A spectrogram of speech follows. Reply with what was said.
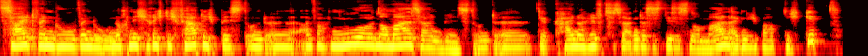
Zeit, wenn du, wenn du noch nicht richtig fertig bist und äh, einfach nur normal sein willst und äh, dir keiner hilft zu sagen, dass es dieses Normal eigentlich überhaupt nicht gibt.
